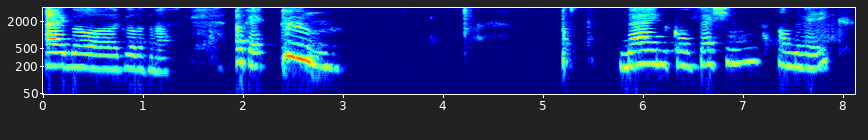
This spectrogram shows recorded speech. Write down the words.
Ja, ik wil, ik wil er vanaf. Oké. Mijn confession van de week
